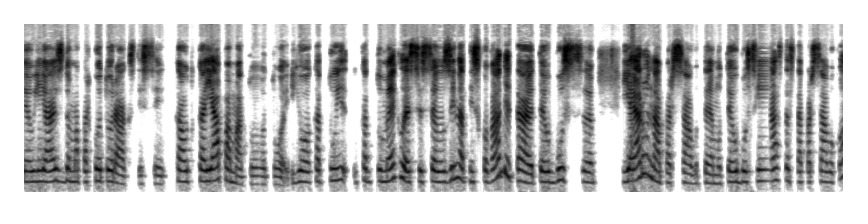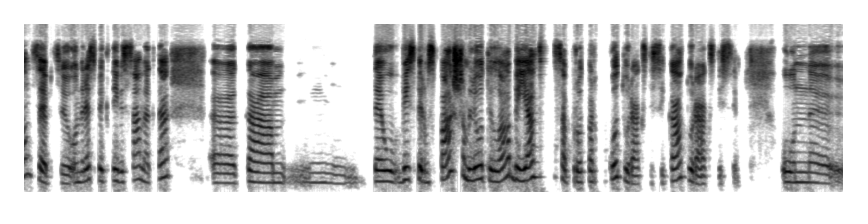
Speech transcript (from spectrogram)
tev jāizdomā, par ko tu rakstīsi, kaut kā jāpamato to. Jo, kad tu, kad tu meklēsi sev zinātnisko vadītāju, tev būs eh, jārunā par savu tēmu, tev būs jāstāsta par savu koncepciju. Un, respektīvi, sanāk tā, eh, ka mm, tev vispirms pašam ļoti labi jāsaprot, par ko tu rakstīsi, kā tu rakstīsi. Un, eh,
